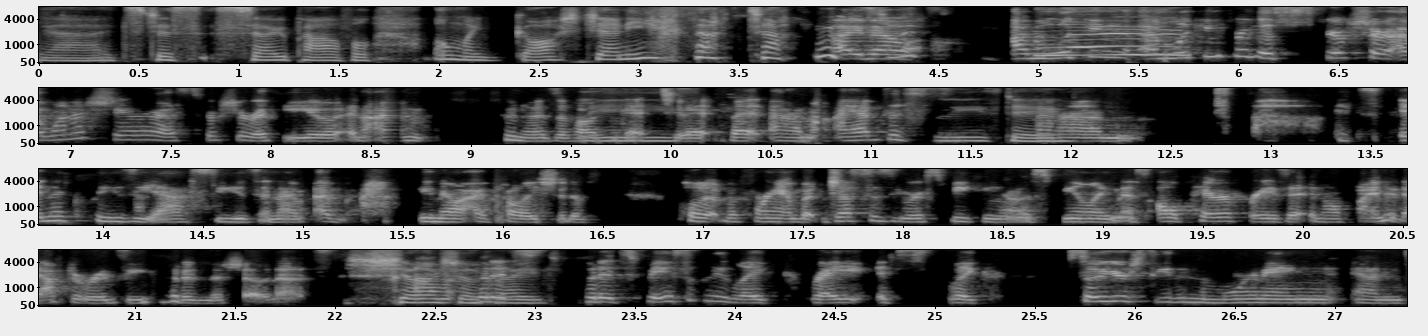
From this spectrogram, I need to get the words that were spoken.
yeah it's just so powerful oh my gosh jenny that time i know I'm looking. I'm looking for the scripture. I want to share a scripture with you, and I'm. Who knows if I'll Please. get to it? But um, I have this. Please do. Um, it's in Ecclesiastes, and I'm, I'm. You know, I probably should have pulled it beforehand, but just as you were speaking, I was feeling this. I'll paraphrase it and I'll find it afterwards. You can put it in the show notes. Sure, um, sure, but right. it's but it's basically like right. It's like sow your seed in the morning and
